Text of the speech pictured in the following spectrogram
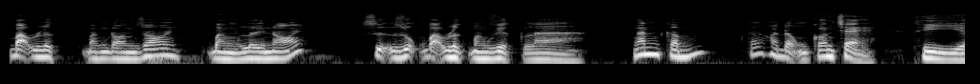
bạo lực bằng đòn roi bằng lời nói sử dụng bạo lực bằng việc là ngăn cấm các hoạt động con trẻ thì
